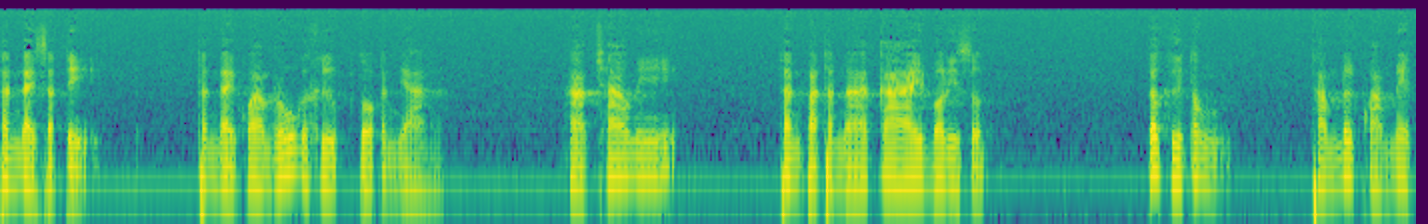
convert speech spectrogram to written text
ท่านได้สติ ท่านได้ความรู้ก็คือตัวปัญญา หากเช้านี้ ท่านปรารถนากายบริสุทธิ์ ก็คือต้อง ทำด้วยความเมต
